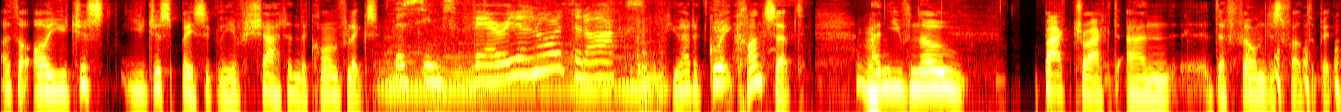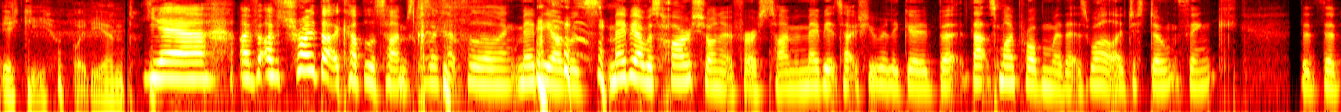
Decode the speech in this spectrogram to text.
I thought, oh, you just you just basically have shat in the cornflakes. This seems very unorthodox. You had a great concept, and you've now backtracked, and the film just felt a bit icky by the end. Yeah, I've I've tried that a couple of times because I kept feeling like maybe I was maybe I was harsh on it first time, and maybe it's actually really good. But that's my problem with it as well. I just don't think that the,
